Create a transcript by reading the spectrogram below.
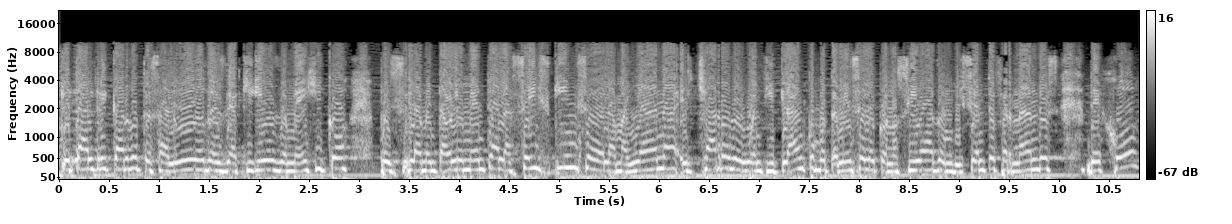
¿Qué tal Ricardo? Te saludo desde aquí, desde México. Pues lamentablemente a las 6.15 de la mañana el charro de Huentitlán, como también se le conocía a don Vicente Fernández, dejó,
